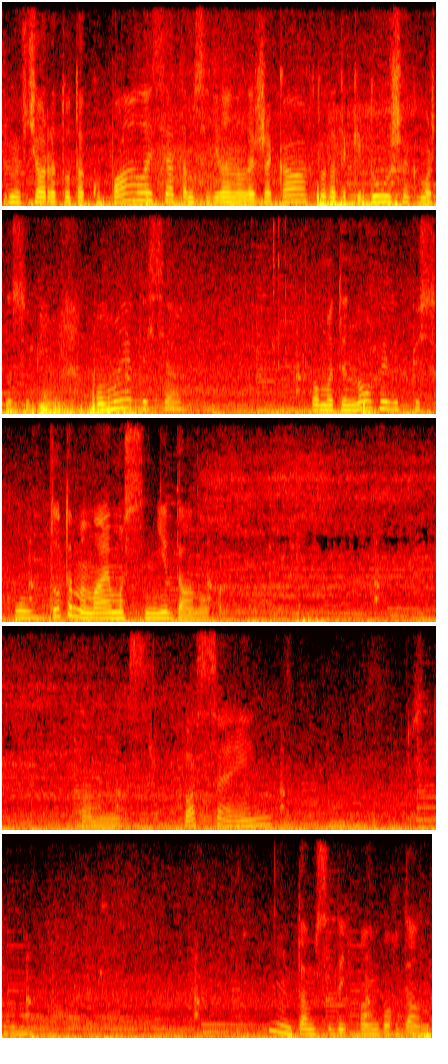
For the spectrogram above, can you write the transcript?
Це Ми вчора тут купалися, там сиділи на лежаках, тут такий душик, можна собі помитися, помити ноги від піску. Тут ми маємо сніданок. Там у нас басейн. Ну, Там сидить пан Богдан.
